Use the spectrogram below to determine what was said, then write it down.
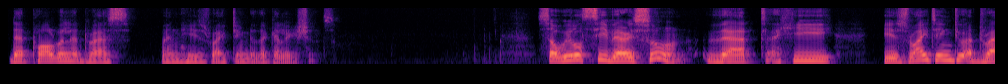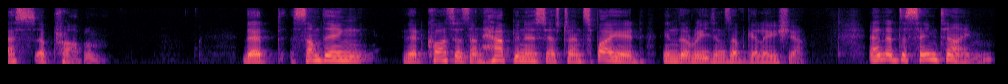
that Paul will address when he's writing to the Galatians. So we will see very soon that he is writing to address a problem, that something that causes unhappiness has transpired in the regions of Galatia. And at the same time,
